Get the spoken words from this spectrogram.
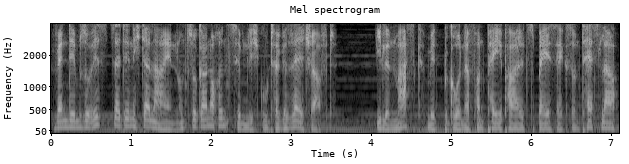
Wenn dem so ist, seid ihr nicht allein und sogar noch in ziemlich guter Gesellschaft. Elon Musk, Mitbegründer von PayPal, SpaceX und Tesla,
